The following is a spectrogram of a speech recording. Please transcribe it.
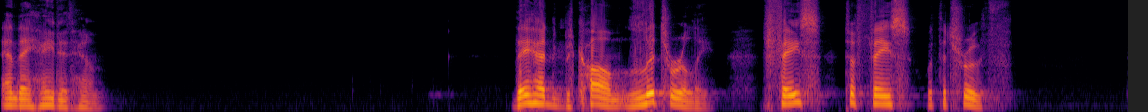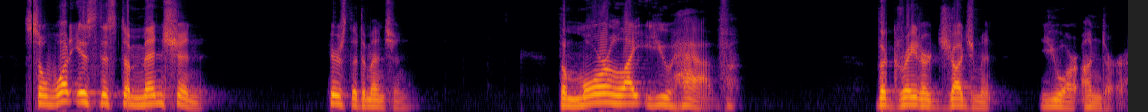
And they hated Him. They had become literally face to face with the truth. So, what is this dimension? Here's the dimension the more light you have, the greater judgment you are under.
